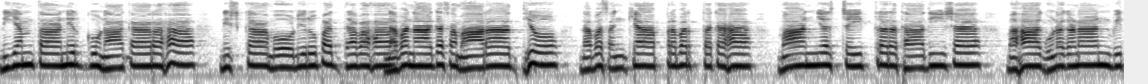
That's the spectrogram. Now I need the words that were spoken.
నియంత నిర్గుణాకార నిష్కామో నిరుపద్రవ. నవనాగ సమారాధ్యో నవసంఖ్యాప్రవర్తక మాన్యశ్చైత్రరథాధీశ మహాగుణగణాన్విత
